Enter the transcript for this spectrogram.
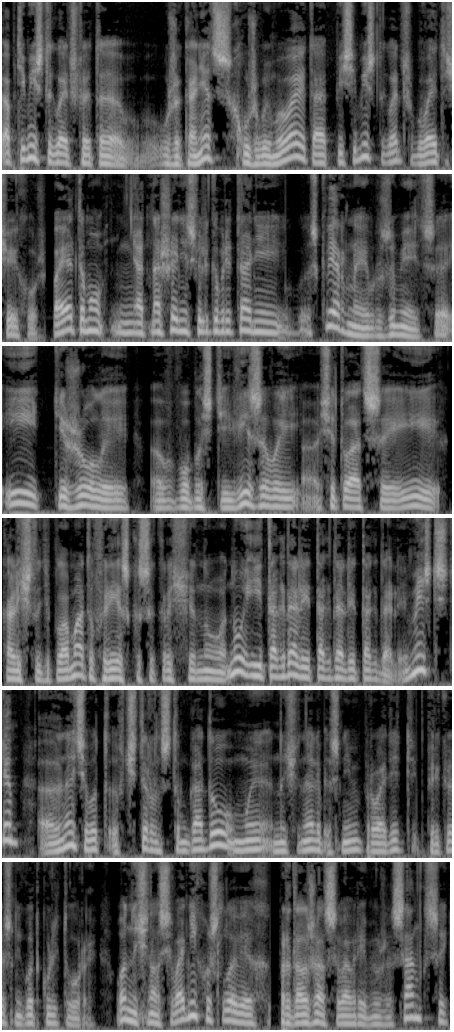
оптимисты говорят, что это уже конец, хуже бывает, а пессимисты говорят, что бывает еще и хуже. Поэтому отношения с Великобритании скверные, разумеется, и тяжелые в области визовой э, ситуации, и количество дипломатов резко сокращено, ну и так далее, и так далее, и так далее. Вместе с тем, э, знаете, вот в 2014 году мы начинали с ними проводить перекрестный год культуры. Он начинался в одних условиях, продолжался во время уже санкций,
